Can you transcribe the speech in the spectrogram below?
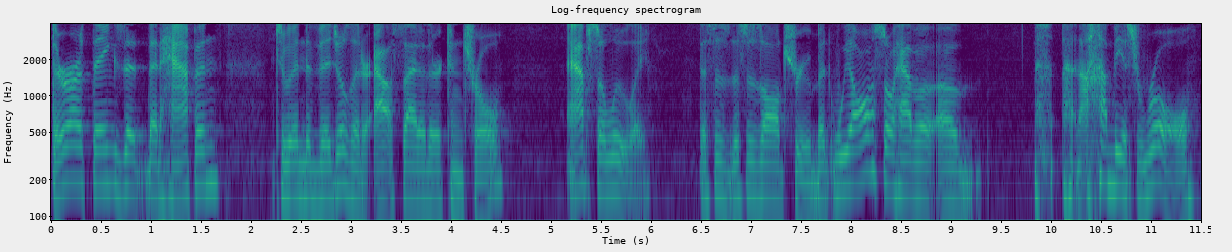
there are things that, that happen to individuals that are outside of their control. Absolutely. This is this is all true. But we also have a, a an obvious role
